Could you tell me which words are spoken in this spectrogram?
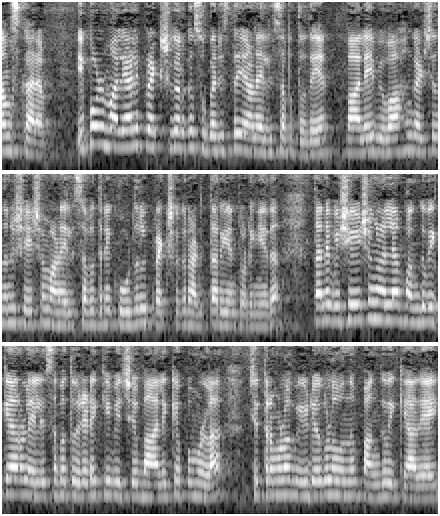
നമസ്കാരം. ഇപ്പോൾ മലയാളി പ്രേക്ഷകർക്ക് സുപരിചിതയാണ് എലിസബത്ത് ഉദയൻ. ബാലയെ വിവാഹം കഴിച്ചതിനു ശേഷമാണ് എലിസബത്തിനെ കൂടുതൽ പ്രേക്ഷകർ അടുത്തറിയാൻ തുടങ്ങിയത്. തന്റെ വിശേഷങ്ങളെല്ലാം പങ്കുവയ്ക്കാറുള്ള എലിസബത്ത് ഒരിടയ്ക്ക് വെച്ച് ബാലയ്ക്കൊപ്പമുള്ള ചിത്രങ്ങളോ വീഡിയോകളോ ഒന്നും പങ്കുവയ്ക്കാതെയായി.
